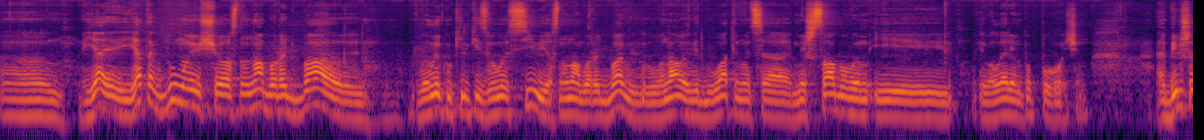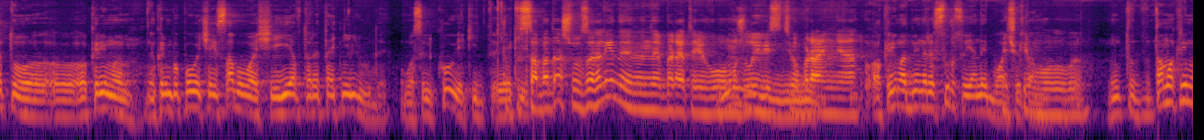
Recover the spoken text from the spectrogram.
Е, Я, я так думаю, що основна боротьба, е, велику кількість голосів і основна боротьба вона відбуватиметься між Сабовим і, і Валерієм Поповичем. Е, Більше того, окрім, окрім Поповича і Сабова, ще є авторитетні люди у Василькові, які, Тобто які Сабадаш ви взагалі не, не берете його можливість обрання окрім адмінресурсу я не бачу. Там, головою. ну, то, там, окрім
